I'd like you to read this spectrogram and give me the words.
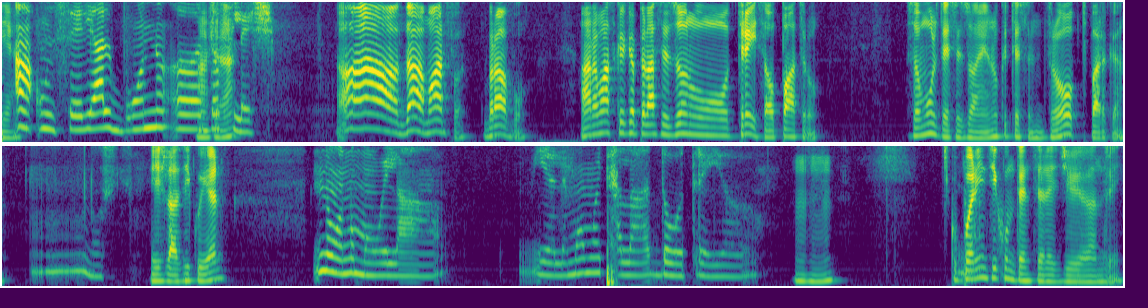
Ia. A, un serial bun, uh, The Așa. Flash. Ah, da, marfă. Bravo. Am rămas, cred că, pe la sezonul 3 sau 4. Sunt multe sezoane, nu câte sunt? Vreo 8, parcă. Mm, Nu știu. Ești la zi cu el? Nu, nu mă uit la ele, m-am uitat la două, trei. Uh... Mhm. Cu părinții cum te înțelegi, Andrei?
